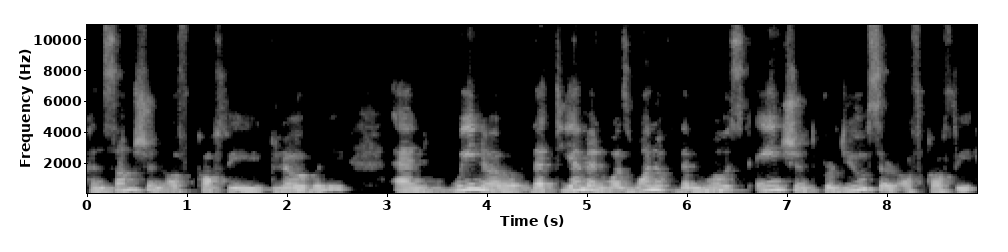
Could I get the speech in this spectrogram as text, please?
consumption of coffee globally. And we know that Yemen was one of the most ancient producer of coffee.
